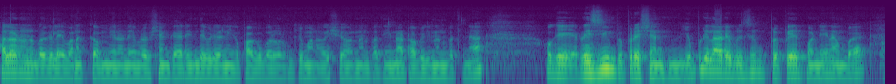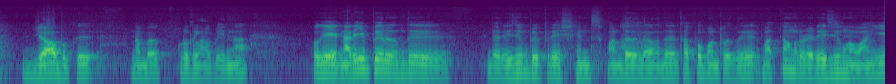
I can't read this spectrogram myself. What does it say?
ஹலோ நண்பர்களே வணக்கம். என்னுடைய ரவிசங்கர். இந்த வீடியோ நீங்கள் பார்க்க போகிற ஒரு முக்கியமான விஷயம் என்னென்னு பார்த்தீங்கன்னா டாபிக் என்னென்னு பார்த்தீங்கன்னா ஓகே ரெஸ்யூம் ப்ரிப்பரேஷன் எப்படிலாம் ரெஸ்யூம் ப்ரிப்பேர் பண்ணி நம்ம ஜாபுக்கு நம்ம கொடுக்கலாம் அப்படின்னா ஓகே நிறைய பேர் வந்து இந்த ரெஸ்யூம் ப்ரிப்பரேஷன்ஸ் பண்ணுறதுல வந்து தப்பு பண்ணுறது மற்றவங்களோட ரெஸ்யூமை வாங்கி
